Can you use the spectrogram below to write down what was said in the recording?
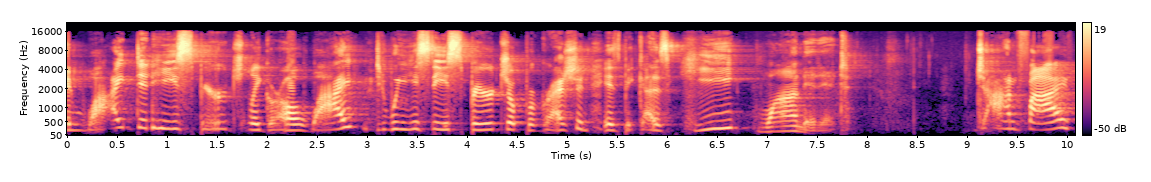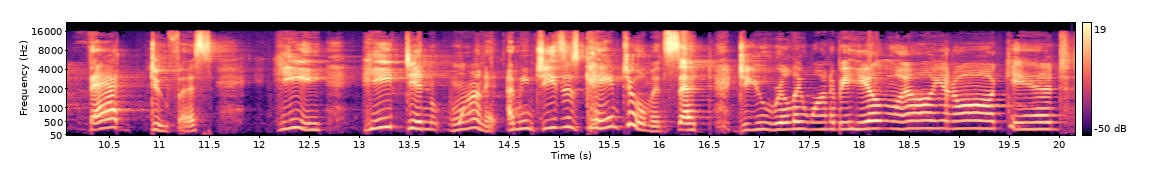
And why did he spiritually grow? Why did we see spiritual progression? Is because he wanted it. John 5, that doofus, he he didn't want it. I mean, Jesus came to him and said, Do you really want to be healed? Well, you know, I can't.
